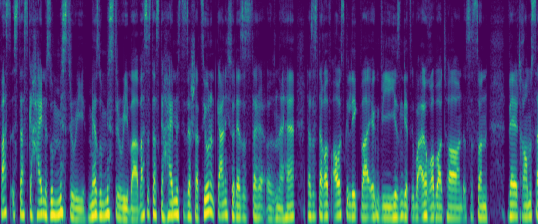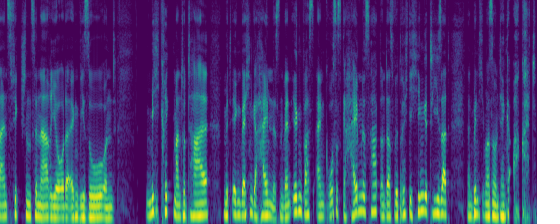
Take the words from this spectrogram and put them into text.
was ist das Geheimnis, so Mystery, mehr so Mystery war. Was ist das Geheimnis dieser Station? Und gar nicht so, dass es, da, also, ne, dass es darauf ausgelegt war, irgendwie, hier sind jetzt überall Roboter und es ist so ein Weltraum-Science-Fiction-Szenario oder irgendwie so. Und mich kriegt man total mit irgendwelchen Geheimnissen. Wenn irgendwas ein großes Geheimnis hat und das wird richtig hingeteasert, dann bin ich immer so und denke, oh Gott,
